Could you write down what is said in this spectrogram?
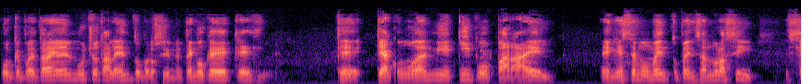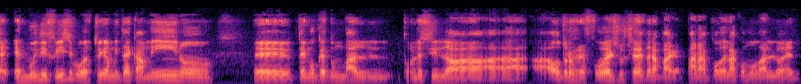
porque puede traer mucho talento, pero si me tengo que, que, acomodar mi equipo para él en ese momento, pensándolo así, es, muy difícil porque estoy a mitad de camino, eh, tengo que tumbar, por decirlo, a, otros refuerzos, etcétera, para, para, poder acomodarlo a él.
